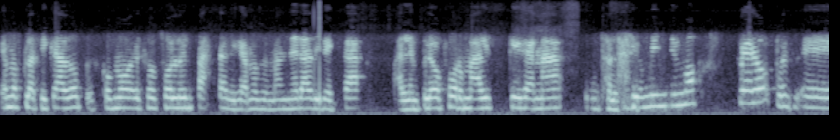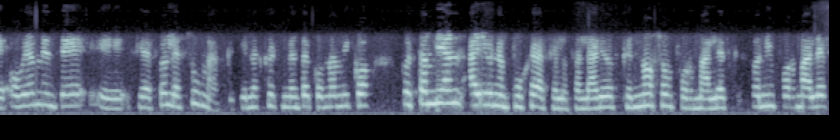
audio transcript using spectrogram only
Hemos platicado pues cómo eso solo impacta, digamos, de manera directa al empleo formal que gana un salario mínimo, pero pues eh, obviamente eh, si a esto le sumas que tienes crecimiento económico, pues también hay un empuje hacia los salarios que no son formales, que son informales,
